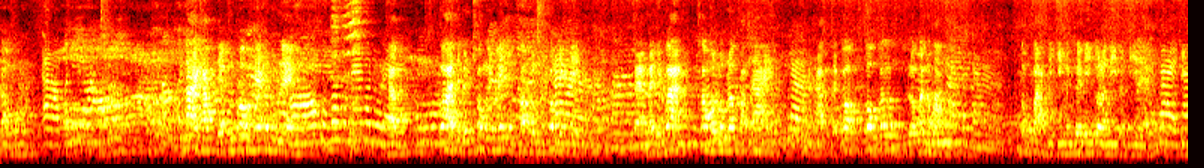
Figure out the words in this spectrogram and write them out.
ครับผม อ่าพอดีน้องน้องคนได้ครับ เดี๋ยวคุณพ่อคุณแม่เขาดูแลอ๋อคุณพ่อคุณแม่เขาดูแลนะครับ ก็อาจจะเป็นช่องเล็กๆของเขาเป็นช่องเด็กๆแต่หมายถึงว่าเข้ามาร่วมรับฟังได้นะครับ แต่ก็ต้องก็ต้องระมัดระวังจ้าต้องฝากจริงๆมันเคยมีกรณีแบบนี้แล้วใช่ใช่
